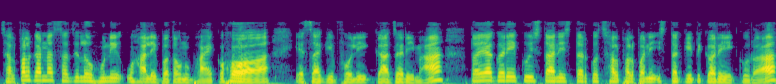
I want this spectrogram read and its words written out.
छलफल गर्न सजिलो हुने उहाँले बताउनु भएको हो। यसअघि भोलि गाजरीमा तय गरिएको स्थानीय स्तरको छलफल पनि स्थगित गरिएको र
